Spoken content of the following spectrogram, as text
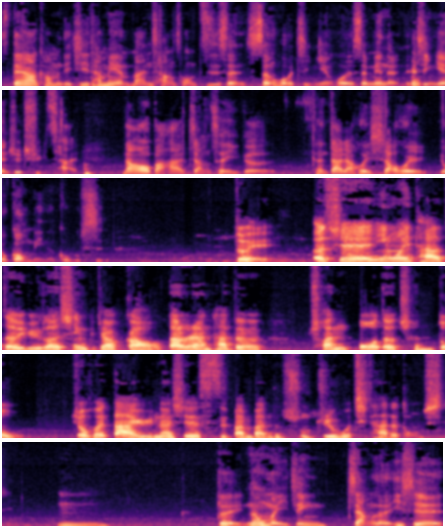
stand up comedy，其实他们也蛮常从自身生活经验或者身边的人的经验去取材，然后把它讲成一个可能大家会笑、会有共鸣的故事。对，而且因为它的娱乐性比较高，当然它的传播的程度就会大于那些死板板的数据或其他的东西。嗯，对。那我们已经讲了一些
